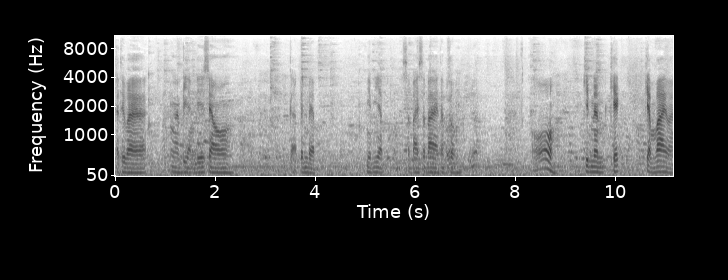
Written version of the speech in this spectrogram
ก็ถือว่างานเลี้ยงดีเซลก็เป็นแบบเงียบๆ สบายๆตามสมโอ้ กินนั่นเค้กแก้มไหว้มา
